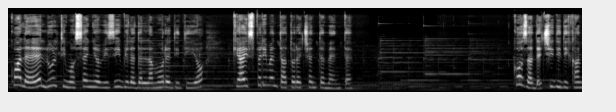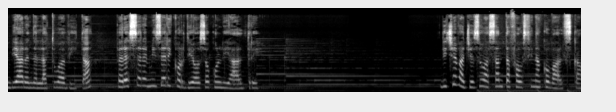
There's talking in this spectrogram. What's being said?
Qual è l'ultimo segno visibile dell'amore di Dio che hai sperimentato recentemente. Cosa decidi di cambiare nella tua vita per essere misericordioso con gli altri? Diceva Gesù a Santa Faustina Kowalska.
